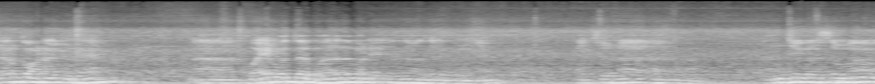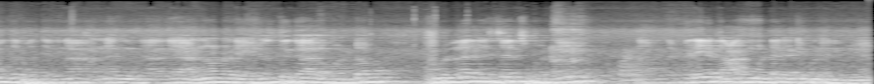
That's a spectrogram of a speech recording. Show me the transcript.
எல்லாருக்கும் வணக்கங்க. கோயம்புத்தூர் மருதமலையிலேருந்து வந்திருக்கேங்க. ஆக்சுவலாக அஞ்சு வருஷமாக வந்து பார்த்திங்கன்னா அண்ணனுக்காக அண்ணனோட எழுத்துக்காக மட்டும் ஃபுல்லாக ரிசர்ச் பண்ணி நான் வந்து பெரிய டாக்குமெண்ட்டை ரெடி பண்ணியிருக்கேங்க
